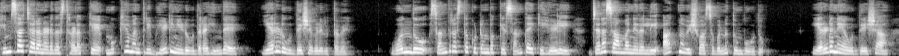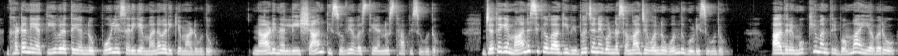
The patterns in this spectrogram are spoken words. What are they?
ಹಿಂಸಾಚಾರ ನಡೆದ ಸ್ಥಳಕ್ಕೆ ಮುಖ್ಯಮಂತ್ರಿ ಭೇಟಿ ನೀಡುವುದರ ಹಿಂದೆ ಎರಡು ಉದ್ದೇಶಗಳಿರುತ್ತವೆ. ಒಂದು ಸಂತ್ರಸ್ತ ಕುಟುಂಬಕ್ಕೆ ಸಂತೈಕೆ ಹೇಳಿ ಜನಸಾಮಾನ್ಯರಲ್ಲಿ ಆತ್ಮವಿಶ್ವಾಸವನ್ನು ತುಂಬುವುದು. ಎರಡನೆಯ ಉದ್ದೇಶ, ಘಟನೆಯ ತೀವ್ರತೆಯನ್ನು ಪೊಲೀಸರಿಗೆ ಮನವರಿಕೆ ಮಾಡುವುದು. ನಾಡಿನಲ್ಲಿ ಶಾಂತಿ ಸುವ್ಯವಸ್ಥೆಯನ್ನು ಸ್ಥಾಪಿಸುವುದು. ಜೊತೆಗೆ ಮಾನಸಿಕವಾಗಿ ವಿಭಜನೆಗೊಂಡ ಸಮಾಜವನ್ನು ಒಂದುಗೂಡಿಸುವುದು. ಆದರೆ ಮುಖ್ಯಮಂತ್ರಿ ಬೊಮ್ಮಾಯಿಯವರು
